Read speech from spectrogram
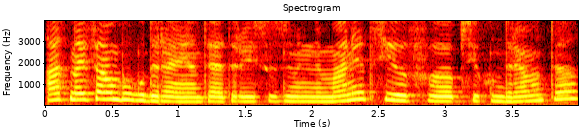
Аз не само благодарение на театъра и с заниманията си в психодрамата,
